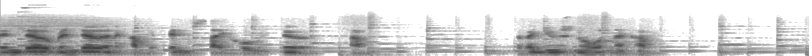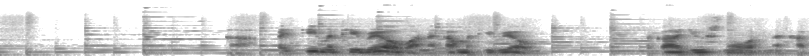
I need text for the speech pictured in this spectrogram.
render render นะครับให้เป็น cycle render ครับ แล้วก็ use node นะครับไปที่ material ก่อนนะครับ material แล้วก็ use node นะครับ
